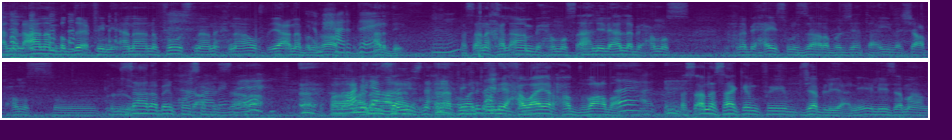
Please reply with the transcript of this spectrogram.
أنا العالم بتضيع فيني أنا نفوسنا نحن وضيعنا بالغاب. محردة. بس أنا خلقان بحمص. أهلي لهلأ بحمص. نحن بحي اسمه الزهره بوجه تحية لشعب حمص وكله. الزهرة. بين قوسين شعب أنا فعلى عمري العريش نحن فيك تقولي حواير حظ بعضها. إيه. بس أنا ساكن في جبلي يعني لي زمان.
